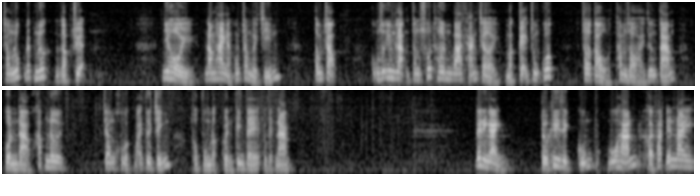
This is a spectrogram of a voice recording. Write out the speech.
trong lúc đất nước gặp chuyện. Như hồi năm 2019, ông Trọng cũng giữ im lặng trong suốt hơn 3 tháng trời mặc kệ Trung Quốc cho tàu thăm dò Hải Dương 8 quần đảo khắp nơi trong khu vực bãi tư chính thuộc vùng đặc quyền kinh tế của Việt Nam. Đây là hình ảnh từ khi dịch cúm Vũ Hán khởi phát đến nay,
